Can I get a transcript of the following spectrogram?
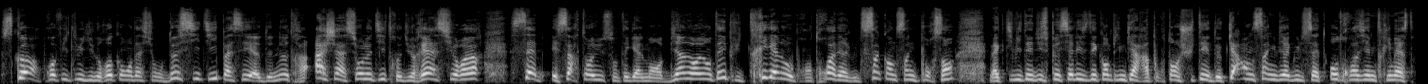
Score profite lui d'une recommandation de City, passé de neutre à achat sur le titre du réassureur. Seb et Sartorius sont également bien orientés, puis Trigano prend 3,55%. L'activité du spécialiste des camping-cars a pourtant chuté de 45,7 au troisième trimestre,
